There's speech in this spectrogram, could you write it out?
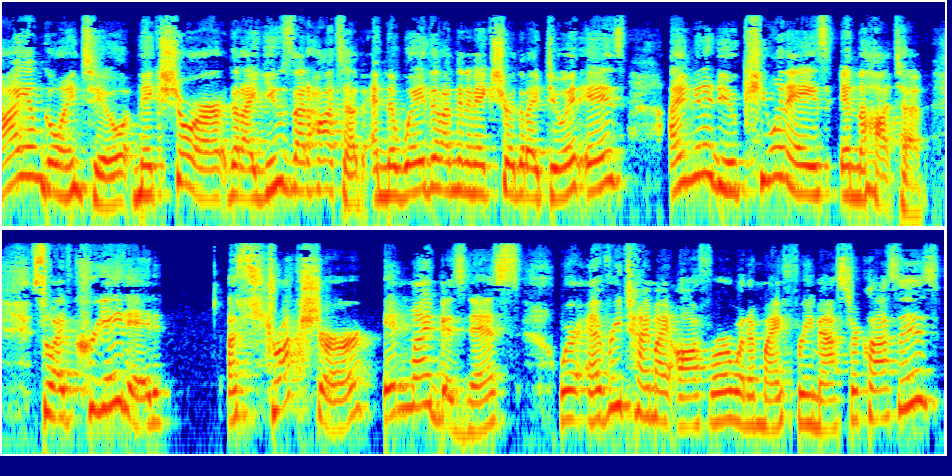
I am going to make sure that I use that hot tub. And the way that I'm going to make sure that I do it is I'm going to do Q and A's in the hot tub. So I've created a structure in my business where every time I offer one of my free master classes,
